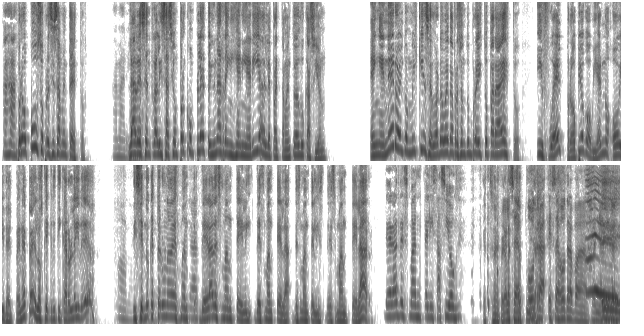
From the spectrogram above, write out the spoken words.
Ajá. propuso precisamente esto. Ah. La descentralización por completo y una reingeniería del Departamento de Educación. En enero del 2015, Eduardo Beta presentó un proyecto para esto y fue el propio gobierno hoy del PNP los que criticaron la idea. Diciendo que esto era una desmante- de era desmanteli- desmantela- desmanteli- desmantelar. Era desmantelización. Esto se me pega las Esa es cosas tuyas. otra, esa es otra para añadir. Eh,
